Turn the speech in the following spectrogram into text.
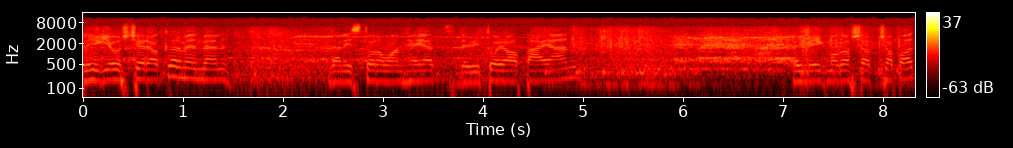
Légiós csere a körmenben. Denis Toroman helyett David Toja a pályán. Egy még magasabb csapat.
